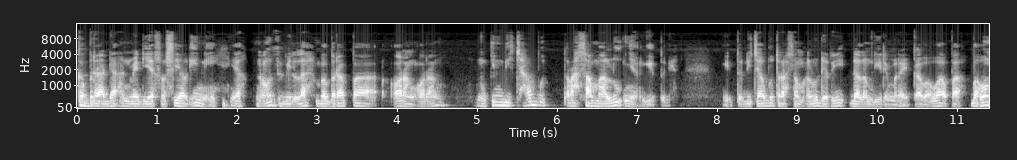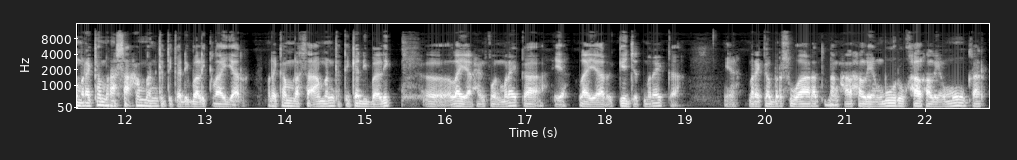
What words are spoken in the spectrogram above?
keberadaan media sosial ini ya. Naudzubillah beberapa orang-orang mungkin dicabut rasa malunya gitu ya. Gitu dicabut rasa malu dari dalam diri mereka bahwa apa? Bahwa mereka merasa aman ketika di balik layar. Mereka merasa aman ketika di balik uh, layar handphone mereka ya layar gadget mereka. Ya mereka bersuara tentang hal-hal yang buruk hal-hal yang mungkar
